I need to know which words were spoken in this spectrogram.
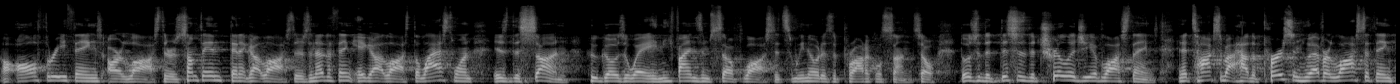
Uh, all three things are lost. There's something, then it got lost. There's another thing, it got lost. The last one is the son who goes away and he finds himself lost. It's, we know it as the prodigal son. So those are the, this is the trilogy of lost things. And it talks about how the person who ever lost a thing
